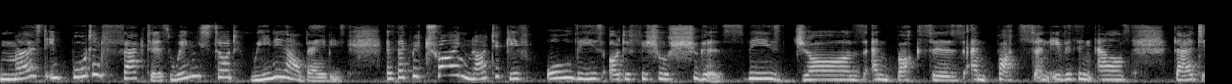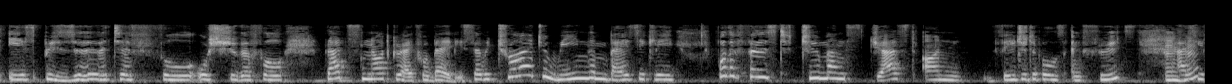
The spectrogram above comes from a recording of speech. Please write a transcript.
most important factors when we start weaning our babies is that we try not to give all these artificial sugars, these jars and boxes and pots and everything else that is preservative full or sugar full. That's not great for babies. So we try to wean them basically for the first two months just on vegetables and fruits mm-hmm. as you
